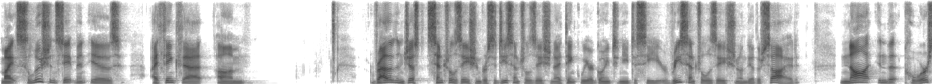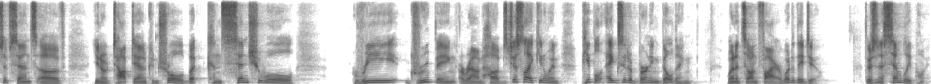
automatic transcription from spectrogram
My solution statement is I think that um, rather than just centralization versus decentralization, I think we are going to need to see re-centralization on the other side, not in the coercive sense of you know top-down control, but consensual regrouping around hubs. Just like you know when people exit a burning building when it's on fire, what do they do? There's an assembly point,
